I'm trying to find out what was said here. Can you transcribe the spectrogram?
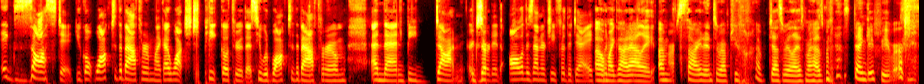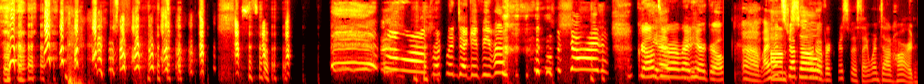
exhausted. You go walk to the bathroom. Like I watched Pete go through this. He would walk to the bathroom and then be done, exerted all of his energy for the day. Oh my God, Allie, I'm sorry to interrupt you, but I've just realized my husband has dengue fever. oh, Brooklyn dengue fever. oh god. Ground Yeah. zero right here, girl. Um, I had Um, strep so- throat over Christmas. I went down hard,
